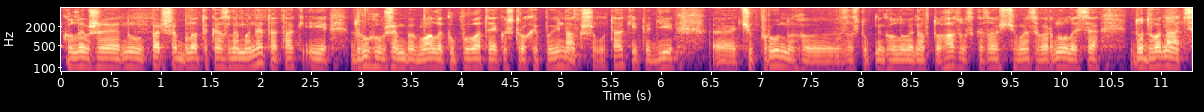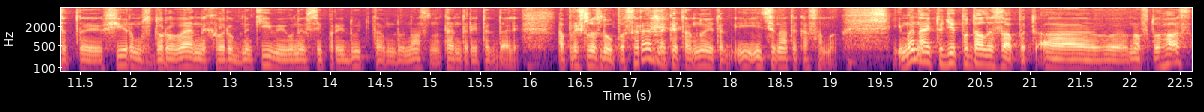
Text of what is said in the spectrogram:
коли вже ну перша була така знаменита, так і другу вже би мали купувати якось трохи по-інакшому. Так і тоді е, Чупрун, заступник голови Нафтогазу, сказав, що ми звернулися до 12 фірм здоровенних виробників, і вони всі прийдуть там до нас на тендер і так далі. А прийшли знову посередники, там ну і так і, і ціна така сама. І ми навіть тоді подали запит а, в Нафтогаз.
